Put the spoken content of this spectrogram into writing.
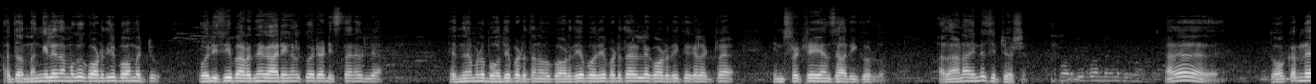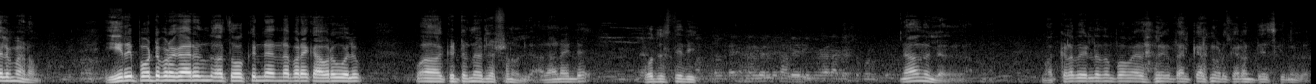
അത് തന്നെങ്കിലേ നമുക്ക് കോടതിയിൽ പോകാൻ പറ്റൂ. പോലീസ് ഈ പറഞ്ഞ കാര്യങ്ങൾക്ക് ഒരു അടിസ്ഥാനമില്ല എന്ന് നമ്മൾ ബോധ്യപ്പെടുത്തണം. കോടതിയെ ബോധ്യപ്പെടുത്താനല്ലേ കോടതിക്ക് കളക്ടറെ ഇൻസ്ട്രക്ട് ചെയ്യാൻ സാധിക്കുള്ളൂ. അതാണ് അതിന്റെ സിറ്റുവേഷൻ അതെ അതെ അതെ. തോക്ക് എന്തേലും വേണം. ഈ റിപ്പോർട്ട് പ്രകാരം തോക്കിന്റെ എന്താ പറയുക കവർ പോലും കിട്ടുന്ന ഒരു ലക്ഷണമില്ല. അതാണ് അതിന്റെ പൊതുസ്ഥിതി. ഞാനൊന്നുമില്ല. മക്കളുടെ പേരിലൊന്നും ഇപ്പോൾ ഏതായാലും തൽക്കാലം കൊടുക്കാനാണ് ഉദ്ദേശിക്കുന്നില്ല.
